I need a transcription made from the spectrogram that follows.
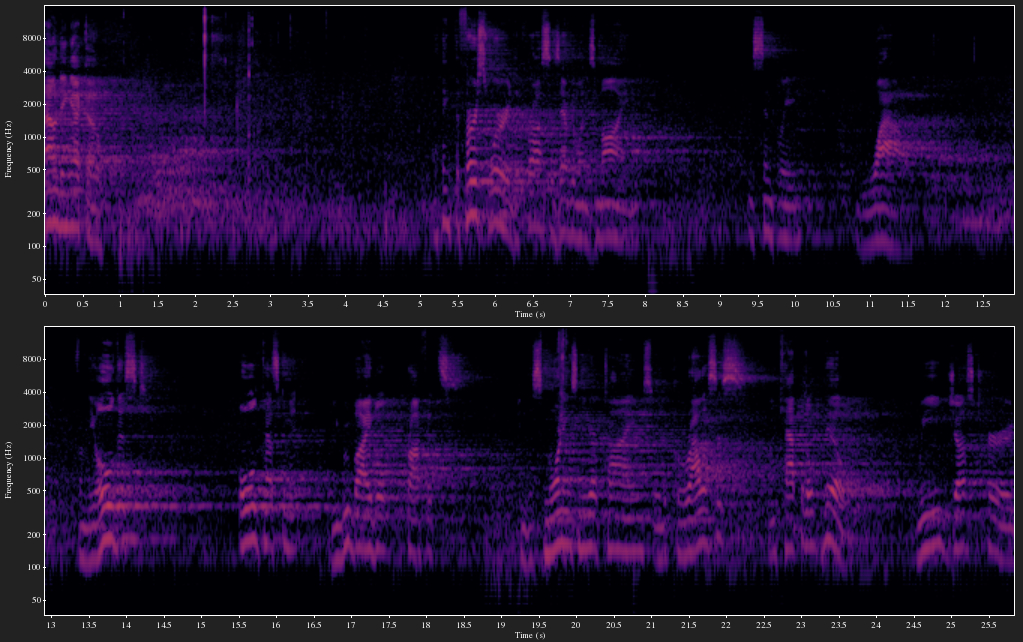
Resounding echo. I think the first word that crosses everyone's mind is simply wow. From the oldest Old Testament Hebrew Bible prophets to this morning's New York Times or the paralysis on Capitol Hill, we just heard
